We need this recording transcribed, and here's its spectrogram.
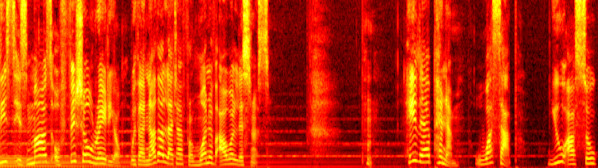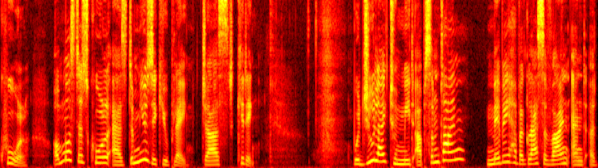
This is Mars Official Radio with another letter from one of our listeners. Hey there, Panem. What's up? You are so cool. Almost as cool as the music you play. Just kidding. Would you like to meet up sometime? Maybe have a glass of wine and a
